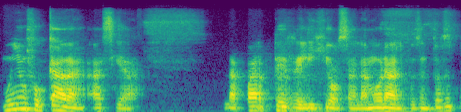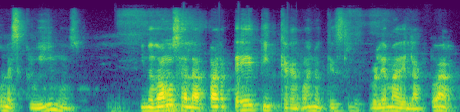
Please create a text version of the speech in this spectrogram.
muy enfocada hacia la parte religiosa, la moral, pues entonces pues la excluimos. Y nos vamos a la parte ética, bueno, que es el problema del actuar.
